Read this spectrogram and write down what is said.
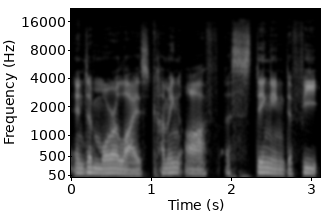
and demoralized coming off a stinging defeat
